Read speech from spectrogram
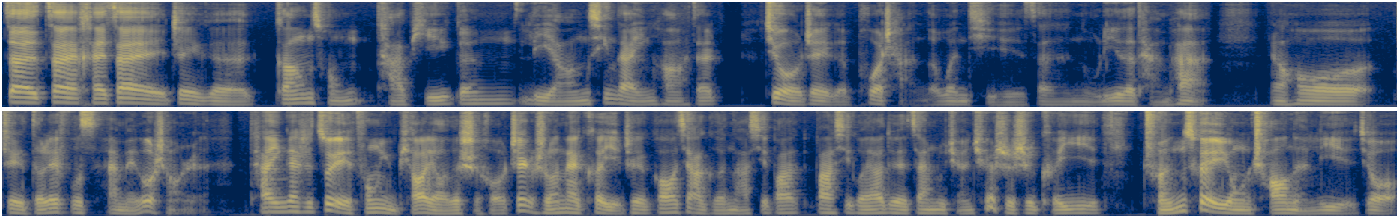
在在还在这个刚从塔皮跟里昂信贷银行在就这个破产的问题在努力的谈判，然后这个德雷福斯还没有上任。他应该是最风雨飘摇的时候，这个时候耐克以这个高价格拿下巴巴西国家队的赞助权，确实是可以纯粹用超能力就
